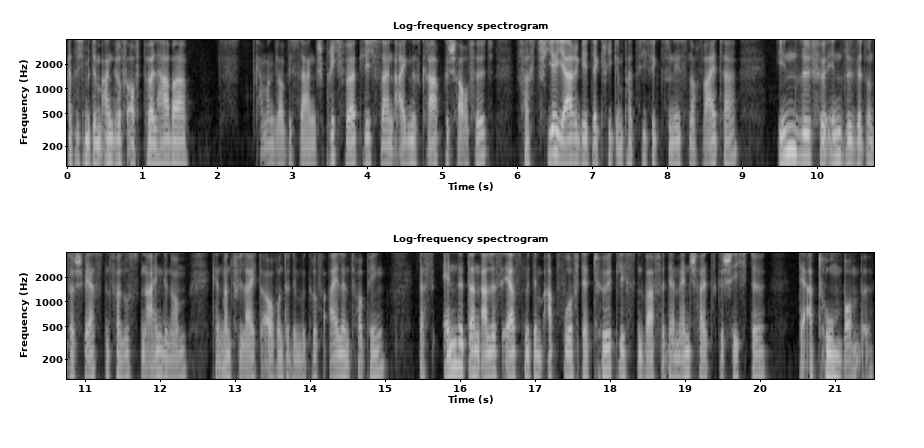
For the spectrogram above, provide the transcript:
hat sich mit dem Angriff auf Pearl Harbor, das kann man glaube ich sagen, sprichwörtlich sein eigenes Grab geschaufelt. Fast vier Jahre geht der Krieg im Pazifik zunächst noch weiter. Insel für Insel wird unter schwersten Verlusten eingenommen, kennt man vielleicht auch unter dem Begriff Island Hopping. Das endet dann alles erst mit dem Abwurf der tödlichsten Waffe der Menschheitsgeschichte, der Atombombe.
